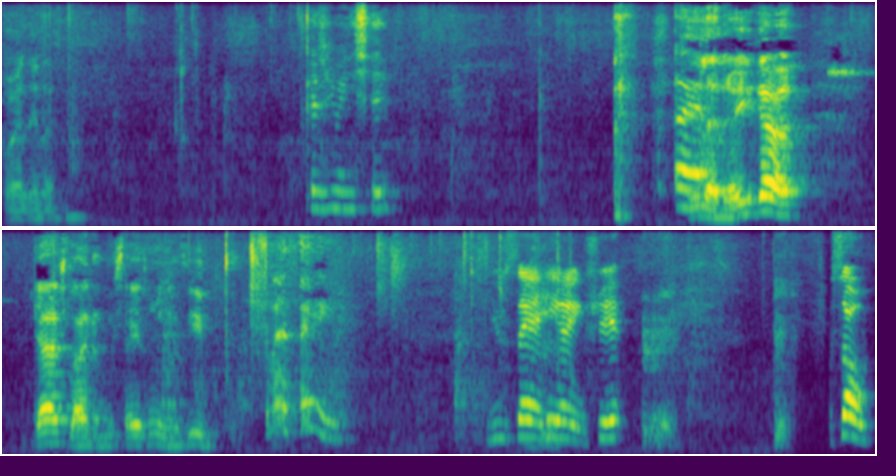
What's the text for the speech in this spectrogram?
why are they laughing? Cause you ain't shit. Uh, there you go. Gaslighting. You say it's me. It's you. What I say? You said he ain't shit. so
